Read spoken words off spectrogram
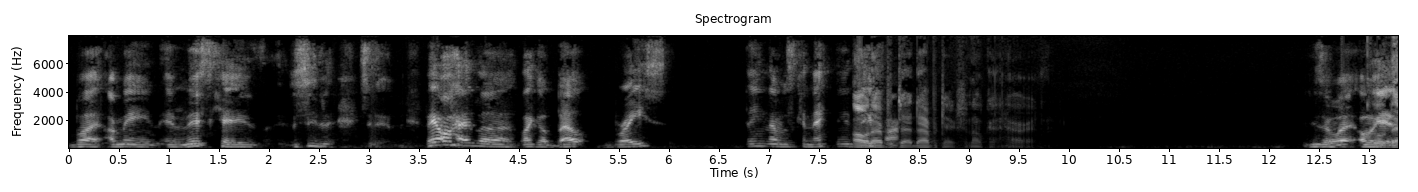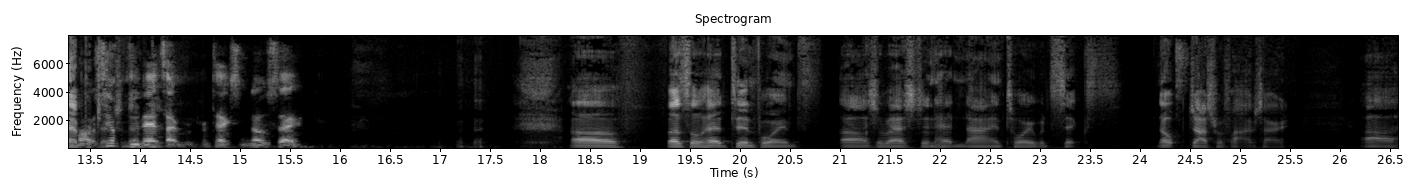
But I mean, in this case, she, she they all had a like a belt brace thing that was connected. Oh, that, prote- that protection. Okay, all right. You said what? Oh, oh yeah, no, she don't do that, that type of protection. No, sir. Uh, Fessel had ten points. Uh, Sebastian had nine. Tori with six. Nope, Josh with five. Sorry. Uh,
